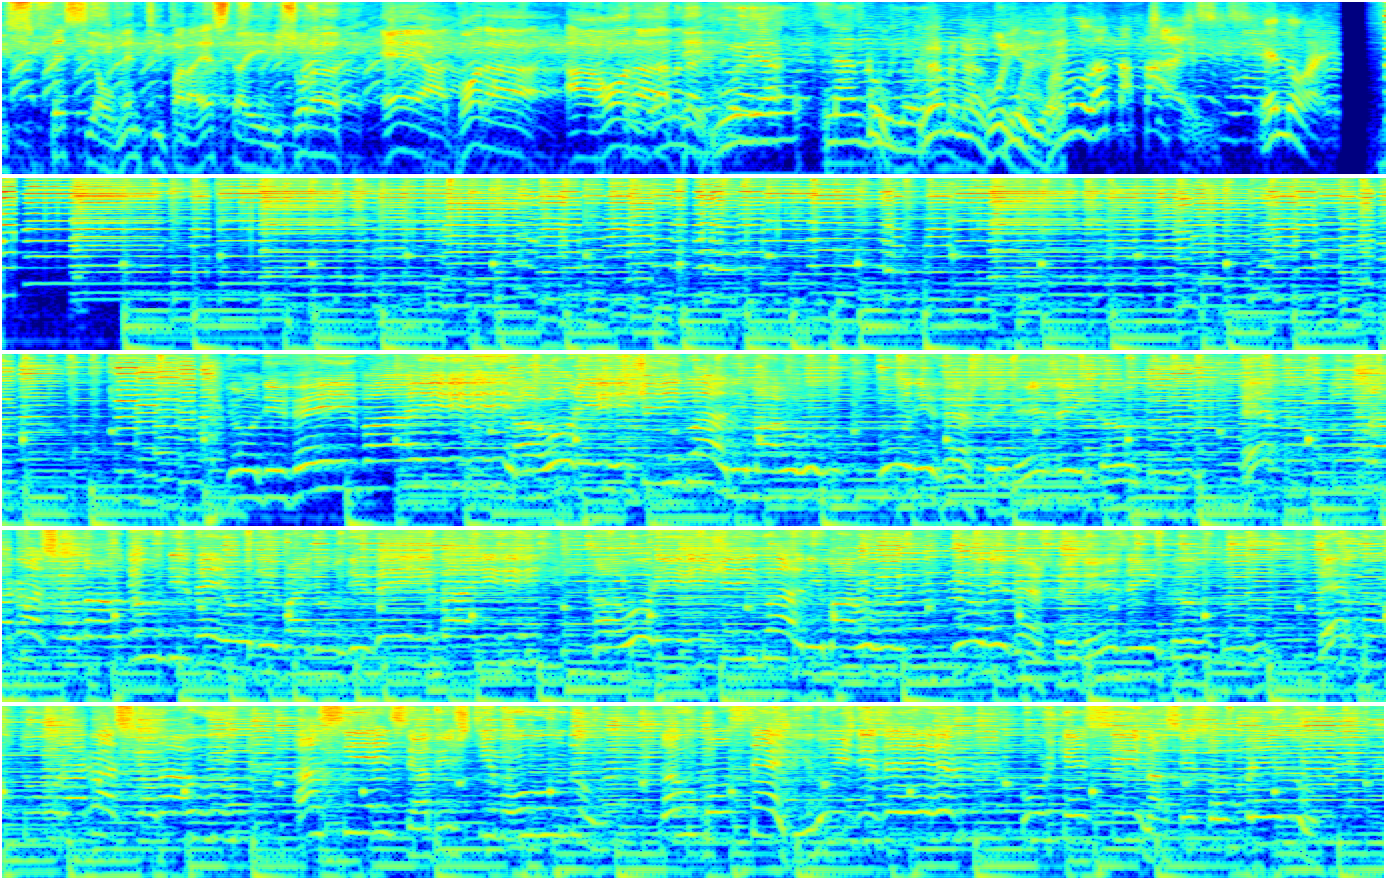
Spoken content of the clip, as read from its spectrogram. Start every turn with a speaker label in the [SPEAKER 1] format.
[SPEAKER 1] Especialmente para esta emissora, é agora a hora
[SPEAKER 2] Programa
[SPEAKER 1] de...
[SPEAKER 2] na agulha.
[SPEAKER 3] Na agulha.
[SPEAKER 2] Programa na agulha.
[SPEAKER 4] Vamos lá, papai. É nóis. De onde vem e vai a origem do animal, universo em desencanto. É cultura racional, de onde vem, onde vai, de onde vem e vai a origem do animal, universo em desencanto. É cultura racional, a ciência deste mundo não consegue nos dizer porque se nasce sofrendo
